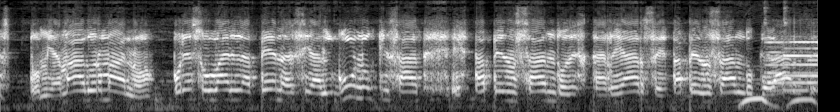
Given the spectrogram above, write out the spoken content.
esto, mi amado hermano, por eso vale la pena si alguno quizás está pensando descarriarse, está pensando quedarse,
